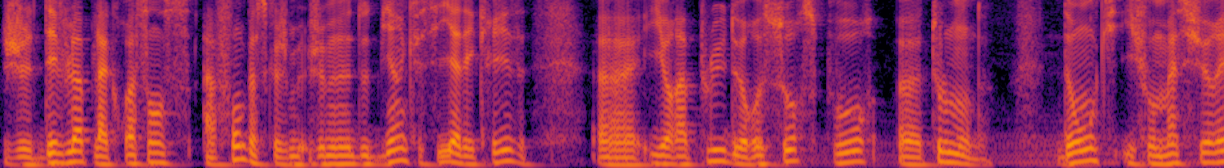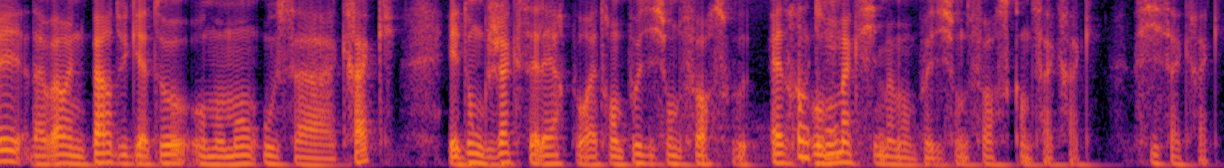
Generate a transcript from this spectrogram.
je développe la croissance à fond parce que je me, doute bien que s'il y a des crises, euh, il y aura plus de ressources pour euh, tout le monde. Donc, il faut m'assurer d'avoir une part du gâteau au moment où ça craque. Et donc, j'accélère pour être en position de force ou être au maximum en position de force quand ça craque, si ça craque.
